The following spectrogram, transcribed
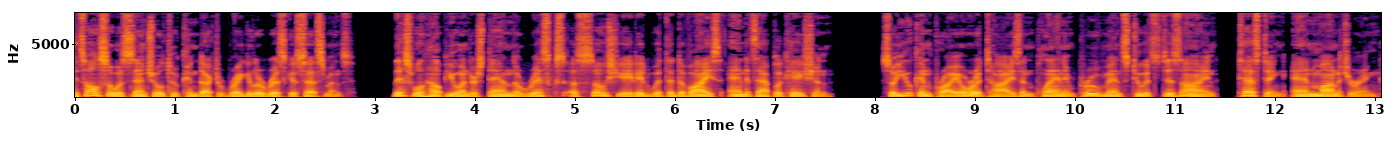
It's also essential to conduct regular risk assessments. This will help you understand the risks associated with the device and its application, so you can prioritize and plan improvements to its design, testing, and monitoring.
